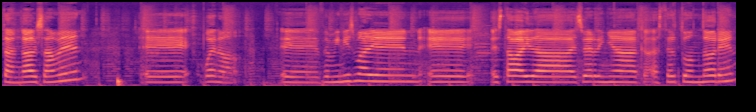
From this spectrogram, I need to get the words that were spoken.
Bueltan gauz hemen. E, bueno, e, feminismoaren e, eztabaida ezberdinak aztertu ondoren,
